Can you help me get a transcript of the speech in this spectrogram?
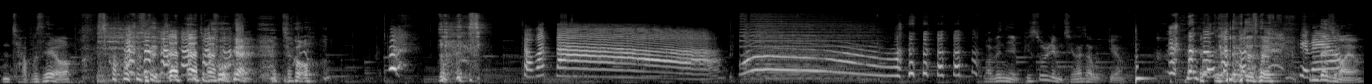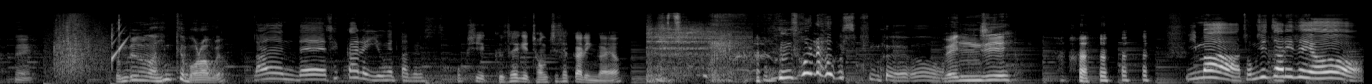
좀 잡으세요. 저 뭐야 저. 잡았다. 와. 라빈님 빗솔님 제가 잡을게요. 힘내지 마요. 네. 연비 누나 힌트 뭐라고요? 나는 내 색깔을 이용했다 그랬어. 혹시 그 색이 정치 색깔인가요? 뭔 소리 하고 싶은 거예요? 왠지 이마 정신 차리세요.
